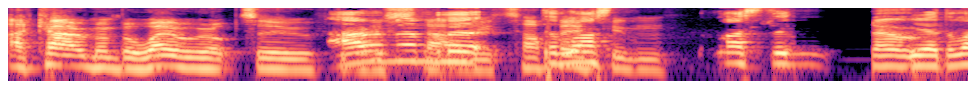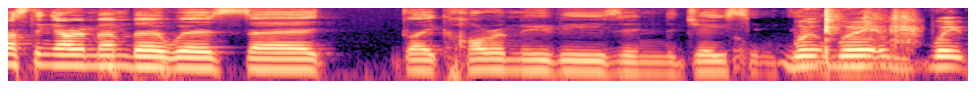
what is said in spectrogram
I can't remember where we were up to. I We started a remember the last- and Last thing, No, yeah, the last thing I remember was uh, like horror movies and the Jason. We, we, we,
